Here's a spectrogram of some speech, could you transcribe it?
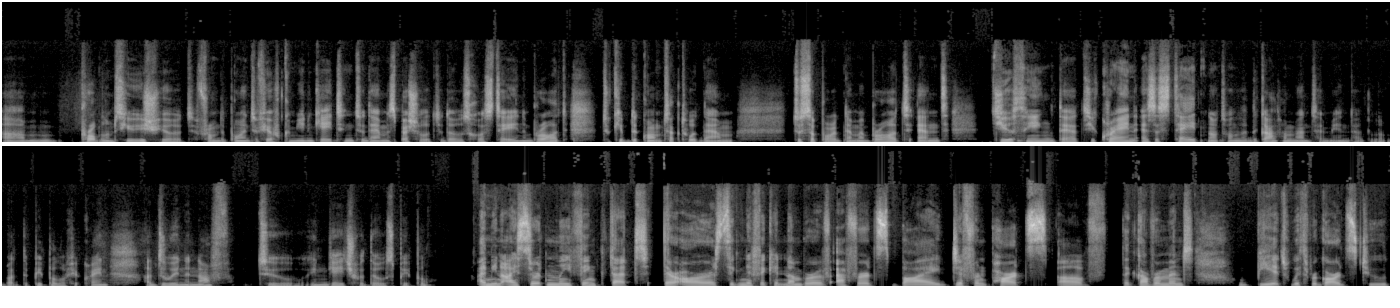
um, problems you issued, from the point of view of communicating to them, especially to those who are staying abroad, to keep the contact with them, to support them abroad, and do you think that Ukraine as a state, not only the government, I mean, that, but the people of Ukraine are doing enough to engage with those people? I mean, I certainly think that there are a significant number of efforts by different parts of the government, be it with regards to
